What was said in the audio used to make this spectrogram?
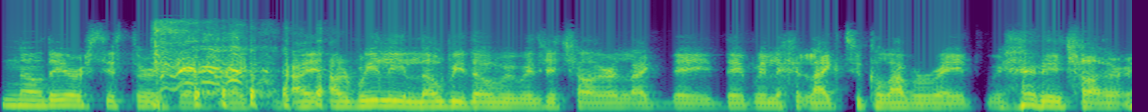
No, they are sisters that like I are really lovey-dovey with each other. Like they they really like to collaborate with each other.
